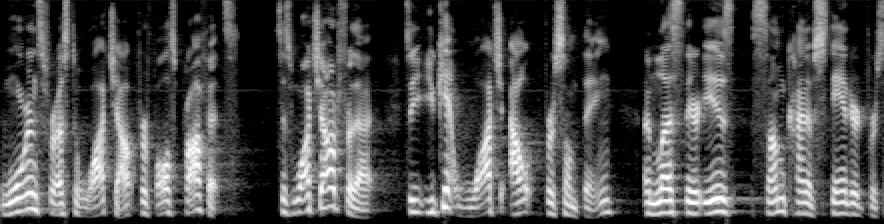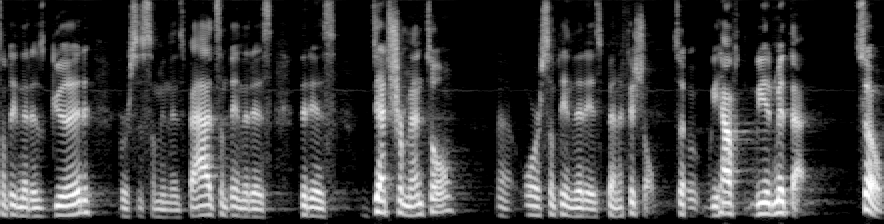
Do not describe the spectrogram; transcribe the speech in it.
warns for us to watch out for false prophets. He says, watch out for that. So you can't watch out for something unless there is some kind of standard for something that is good versus something that's bad, something that is, that is detrimental uh, or something that is beneficial. So we have we admit that. So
